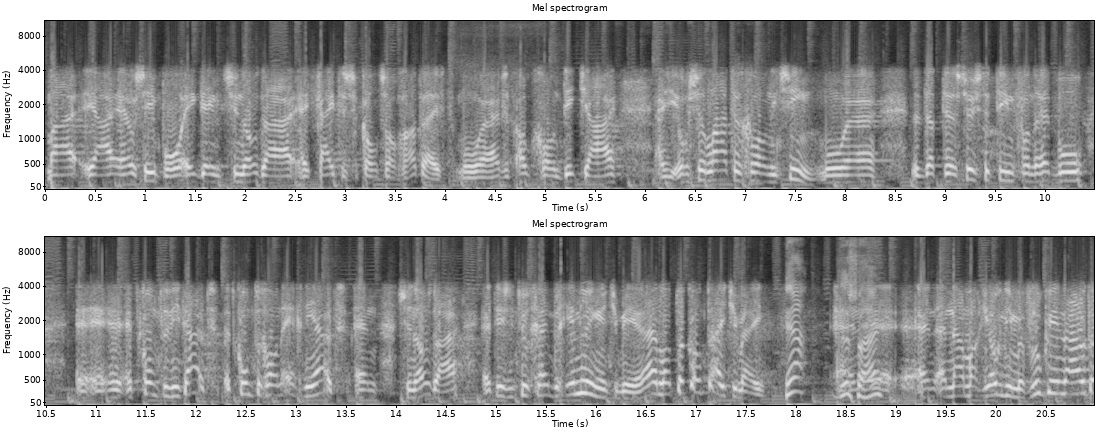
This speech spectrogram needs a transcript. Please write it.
Maar ja, heel simpel. Ik denk dat Tsunoda in feite zijn kans al gehad heeft. Maar hij heeft het ook gewoon dit jaar. En jongens, ze laten het gewoon niet zien. Maar, eh, dat uh, zusterteam van de Red Bull, eh, het komt er niet uit. Het komt er gewoon echt niet uit. En Tsunoda, het is natuurlijk geen beginlingetje meer. Hè? Hij loopt ook al een tijdje mee. Ja, dat is waar. En, en, en nou mag je ook niet meer vloeken in de auto.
